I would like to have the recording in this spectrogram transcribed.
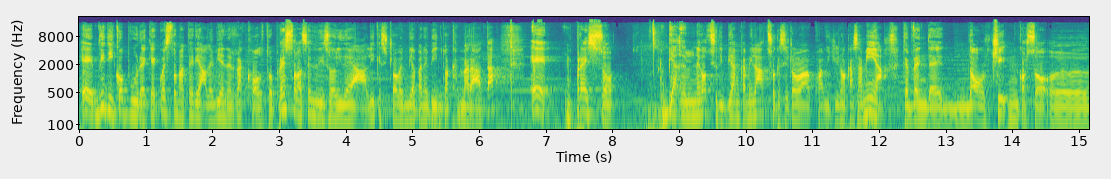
E vi dico pure che questo materiale viene raccolto presso la sede di Solideali che si si trova in via Panepinto a Cammarata e presso il negozio di Bianca Milazzo che si trova qua vicino a casa mia che vende dolci in corso eh,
